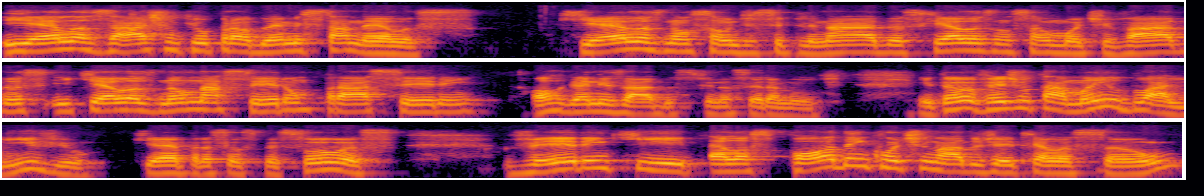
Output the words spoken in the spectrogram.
e elas acham que o problema está nelas, que elas não são disciplinadas, que elas não são motivadas e que elas não nasceram para serem organizadas financeiramente. Então eu vejo o tamanho do alívio que é para essas pessoas verem que elas podem continuar do jeito que elas são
